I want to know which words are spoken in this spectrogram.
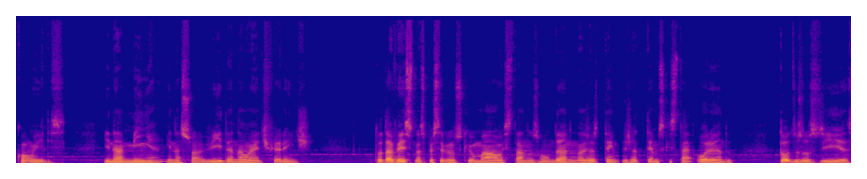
com eles. E na minha e na sua vida não é diferente. Toda vez que nós percebemos que o mal está nos rondando, nós já, tem, já temos que estar orando todos os dias,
